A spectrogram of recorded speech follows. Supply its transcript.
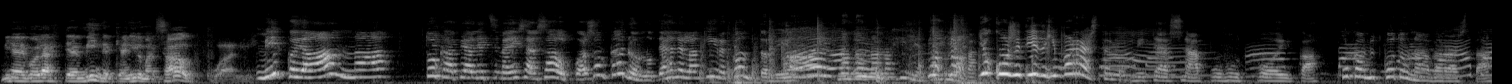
Minä en voi lähteä minnekään ilman salkkuani. Mikko ja Anna, tulkaa pian etsimään isän salkkua. Se on kadonnut ja hänellä on kiire konttoriin. No, no, no, no, hiljaa, hiljaa. Joku on se tietenkin varastanut. Mitä sinä puhut, poika? Kuka nyt kotona varastaa?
